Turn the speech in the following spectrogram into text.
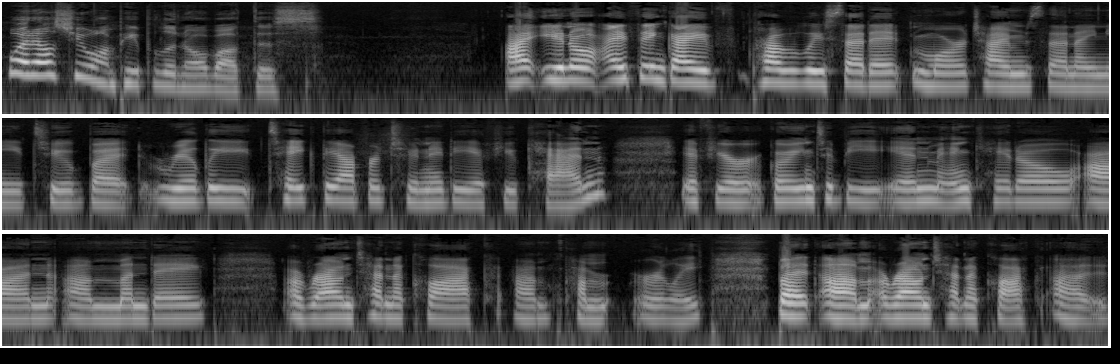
What else do you want people to know about this? I, you know, I think I've probably said it more times than I need to, but really take the opportunity if you can. If you're going to be in Mankato on um, Monday around 10 o'clock, um, come early, but um, around 10 o'clock, uh,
